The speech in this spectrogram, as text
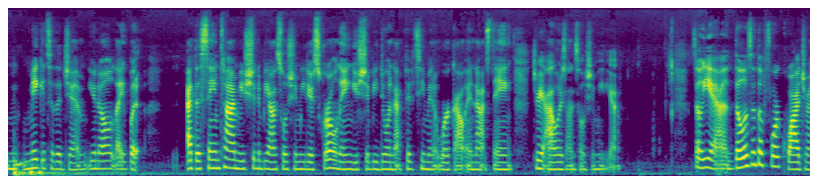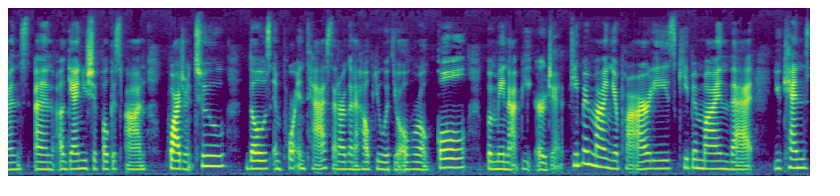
m- make it to the gym. You know, like, but at the same time, you shouldn't be on social media scrolling. You should be doing that 15 minute workout and not staying three hours on social media. So, yeah, those are the four quadrants. And again, you should focus on quadrant two, those important tasks that are going to help you with your overall goal, but may not be urgent. Keep in mind your priorities. Keep in mind that you can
